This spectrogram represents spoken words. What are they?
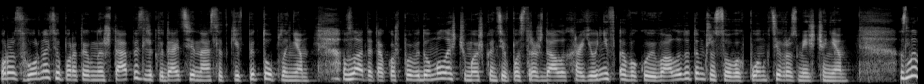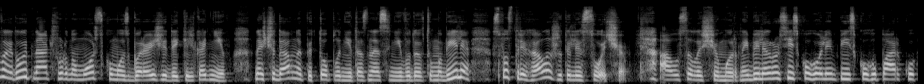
розгорнуть оперативний штаб із ліквідації наслідків підтоплення. Влада також повідомила, що мешканців постраждалих районів евакуювали до тимчасових пунктів розміщення. Зливи йдуть на Чорноморському узбережжі декілька днів. Нещодавно підтоплені та знесені водою автомобілі спостерігали жителі Сочі. А у селищі Мирний біля російського олімпійського парку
